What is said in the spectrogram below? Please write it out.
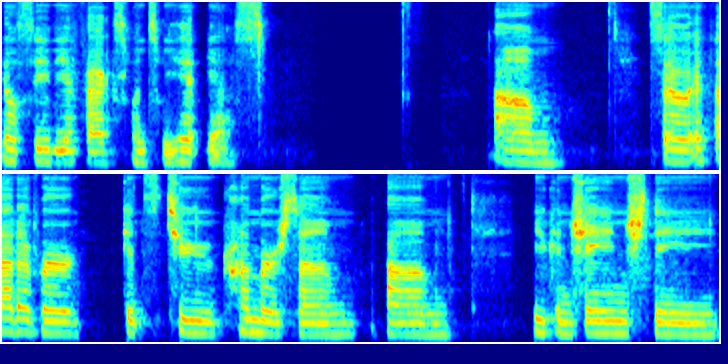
you'll see the effects once we hit yes. Um, so if that ever gets too cumbersome, um, you can change the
